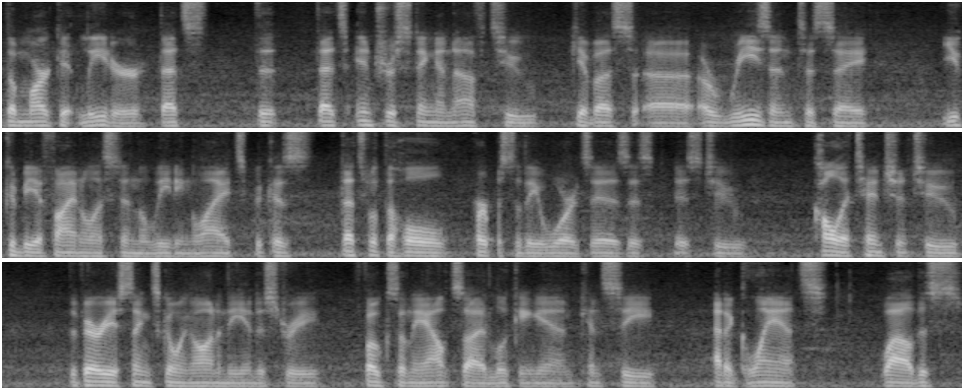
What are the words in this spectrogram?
the market leader, that's the that's interesting enough to give us a, a reason to say you could be a finalist in the leading lights because that's what the whole purpose of the awards is is is to call attention to the various things going on in the industry. Folks on the outside looking in can see at a glance, wow, this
